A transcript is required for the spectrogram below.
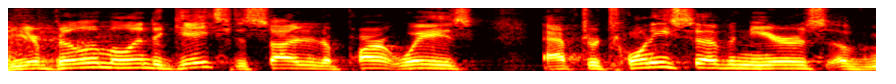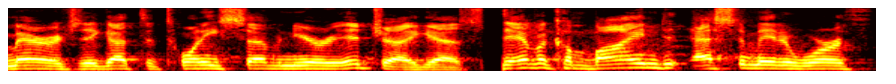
Here, Bill and Melinda Gates decided to part ways after 27 years of marriage. They got the 27 year itch, I guess. They have a combined estimated worth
